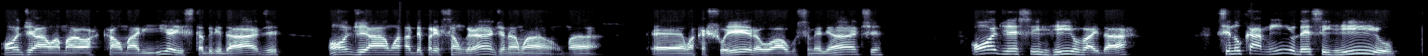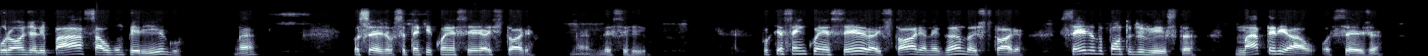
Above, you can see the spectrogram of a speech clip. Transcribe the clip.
onde há uma maior calmaria e estabilidade, onde há uma depressão grande, né, uma, uma, é, uma cachoeira ou algo semelhante, onde esse rio vai dar, se no caminho desse rio, por onde ele passa, há algum perigo, né? Ou seja, você tem que conhecer a história né, desse rio. Porque sem conhecer a história, negando a história, seja do ponto de vista material, ou seja,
